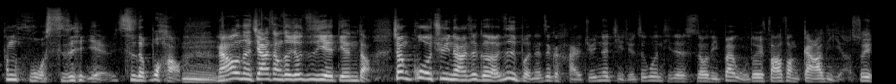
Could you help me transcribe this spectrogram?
他们伙食也吃的不好，嗯然后呢加上这就日夜颠倒。像过去呢这个日本的这个海军在解决这个问题的时候，礼拜五都会发放咖喱啊，所以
